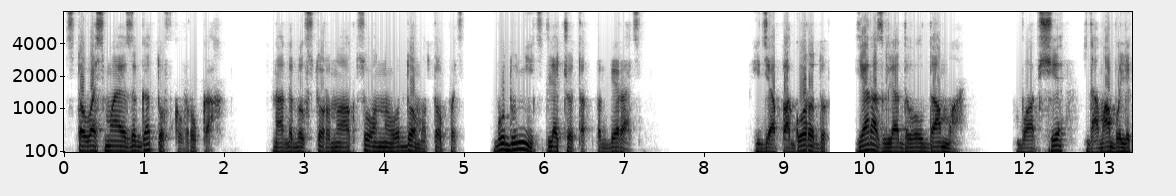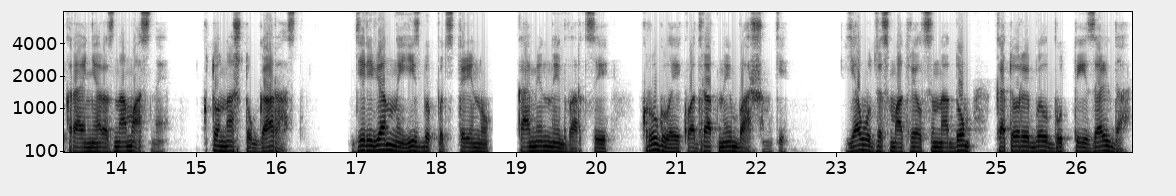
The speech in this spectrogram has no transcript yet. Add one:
108-я заготовка в руках. Надо бы в сторону аукционного дома топать. Буду нить для чёток подбирать. Идя по городу, я разглядывал дома. Вообще, дома были крайне разномастные, кто на что гораст. Деревянные избы под старину, каменные дворцы, круглые квадратные башенки. Я вот засмотрелся на дом, который был будто изо льда.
